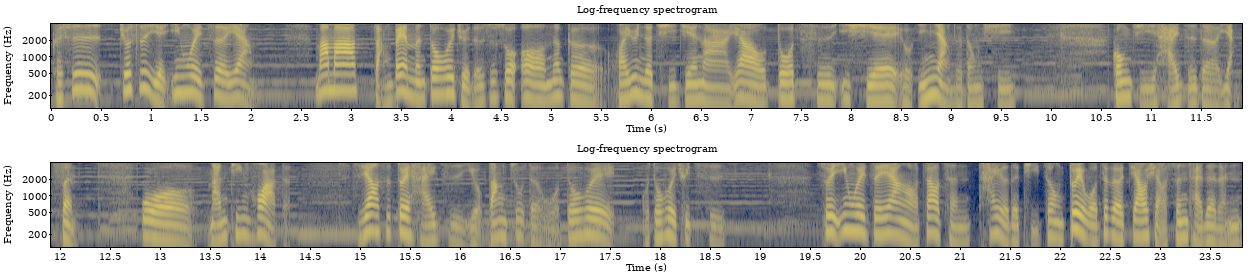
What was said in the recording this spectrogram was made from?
可是就是也因为这样。妈妈长辈们都会觉得是说，哦，那个怀孕的期间啊，要多吃一些有营养的东西，供给孩子的养分。我蛮听话的，只要是对孩子有帮助的，我都会我都会去吃。所以因为这样哦，造成胎儿的体重对我这个娇小身材的人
